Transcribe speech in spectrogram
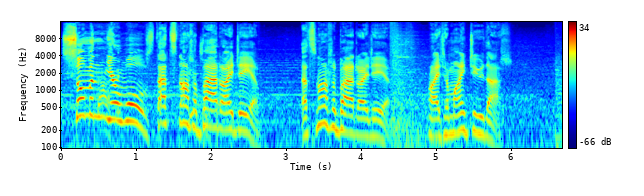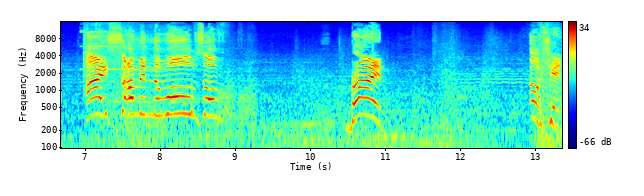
Summon your wolves. That's not a bad idea. That's not a bad idea. Right, I might do that. I summon the wolves of Brian. Oh shit!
